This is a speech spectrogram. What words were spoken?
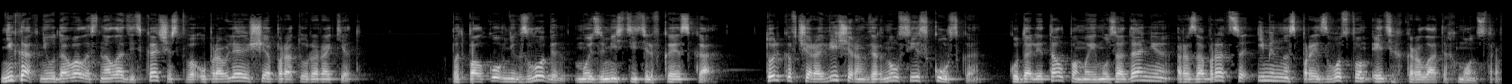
Никак не удавалось наладить качество управляющей аппаратуры ракет. Подполковник Злобин, мой заместитель в КСК, только вчера вечером вернулся из Курска, куда летал по моему заданию разобраться именно с производством этих крылатых монстров.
